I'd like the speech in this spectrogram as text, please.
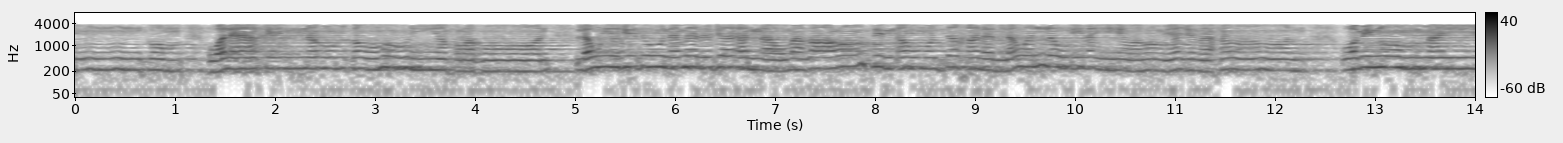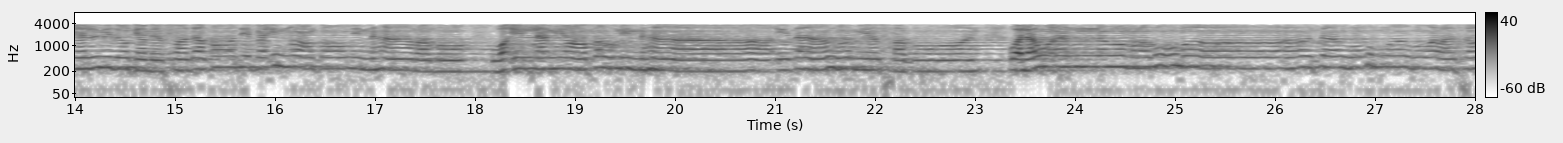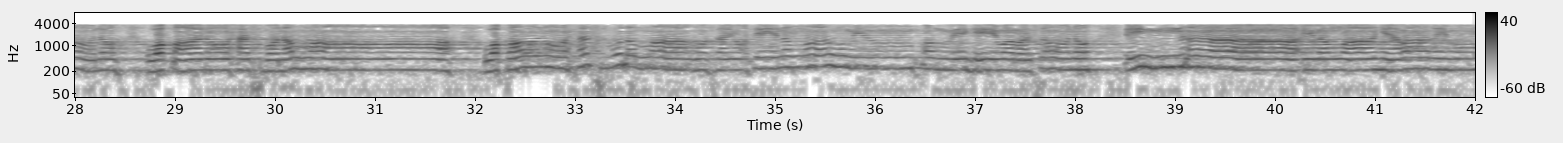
ولكنهم قوم يفرقون لو يجدون ملجأ أو مغارات أو مدخلا لولوا إليه وهم يجمحون. ومنهم من يلمذك بالصدقات فإن أعطوا منها رضوا وإن لم يعطوا منها إذا هم يسخطون. ولو أنهم رضوا ما آتاهم الله ورسوله وقالوا حسبنا الله وقالوا حسبنا الله سيؤتينا الله من فضله ورسوله إنا إلى الله راغبون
